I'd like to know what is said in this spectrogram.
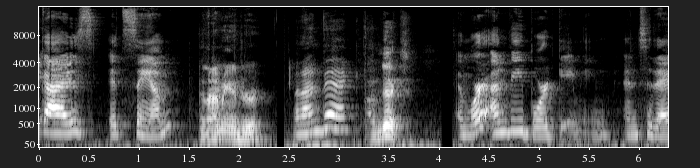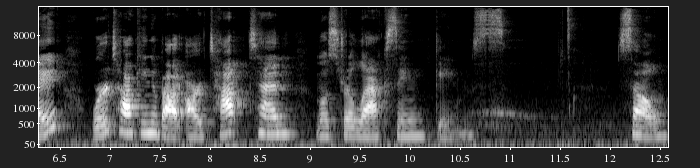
Hey guys, it's Sam. And I'm Andrew. And I'm Vic. I'm Nick. And we're Envy Board Gaming. And today we're talking about our top 10 most relaxing games. So,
